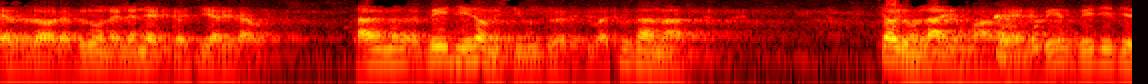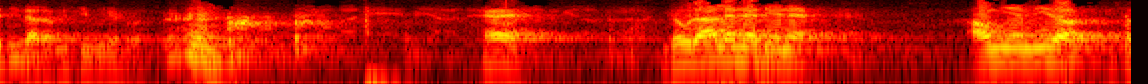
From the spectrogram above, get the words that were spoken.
တယ်ဆိုတော့လေသူတို့လည်းလက်နဲ့တွေတော့ရှိရသေးတာပေါ့ဒါပေမဲ့အသေးကြီးတော့မရှိဘူးပြောတယ်သူကထူးဆန်းတာ ကြောက်ရွံလာရင်ပါပဲတဲ့သေးသေးကြီးပြည့်စည်တာတော့မရှိဘူးတဲ့သူကအဲဒုရာလည်းနဲ့တင်တဲ့အောင်မြင်ပြီးတော့ဒု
